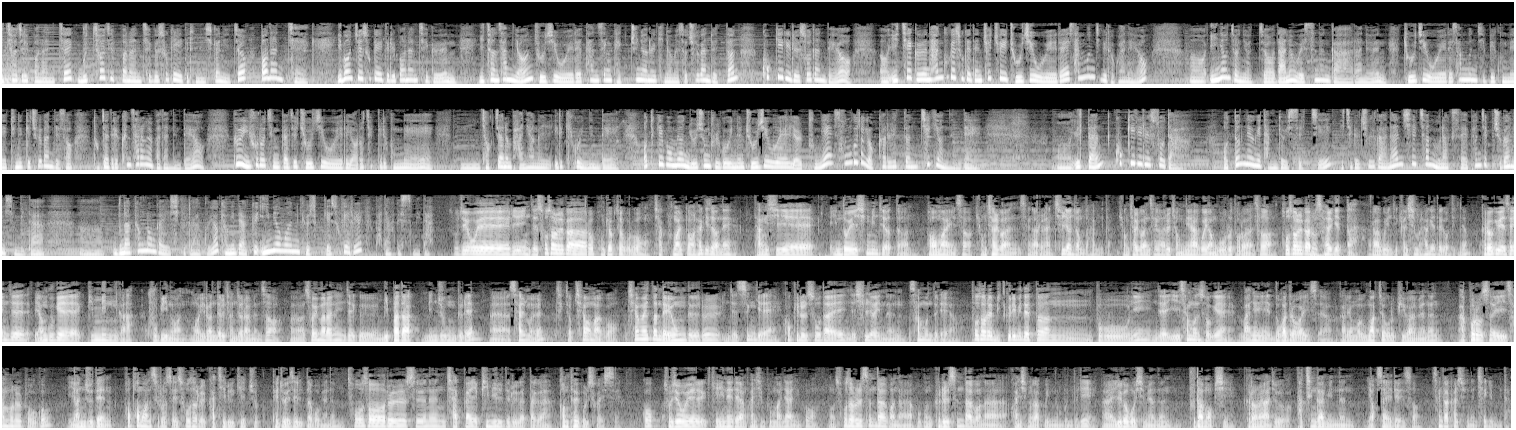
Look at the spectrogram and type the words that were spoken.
잊혀질 뻔한 책, 묻혀질 뻔한 책을 소개해드리는 시간이죠. 뻔한 책. 이번 주에 소개해드릴 뻔한 책은 2003년 조지 오웰의 탄생 100주년을 기념해서 출간됐던 코끼리를 쏟아인데요. 어, 이 책은 한국에 소개된 최초의 조지 오웰의 산문집이라고 하네요. 어, 2년 전이었죠. 나는 왜 쓰는가라는 조지 오웰의 산문집이 국내에 뒤늦게 출간돼서 독자들의 큰 사랑을 받았는데요. 그 이후로 지금까지 조지 오웰의 여러 책들이 국내에 음, 적지 않은 반향을 일으키고 있는데 어떻게 보면 요즘 불고 있는 조지 오웰 열풍의 선구적 역할을 했던 책이었는데 어, 일단 코끼리를 쏟아 어떤 내용이 담겨 있을지 이 책을 출간한 실천 문학사의 편집 주간이십니다. 어, 문학평론가이시기도 하고요. 경희대학교 이명원 교수께 소개를 받아보겠습니다. 조지 오웰이 이제 소설가로 본격적으로 작품 활동을 하기 전에 당시에 인도의 식민지였던 버마에서 경찰관 생활을 한 7년 정도 합니다. 경찰관 생활을 정리하고 영국으로 돌아와서 소설가로 살겠다라고 이제 결심을 하게 되거든요. 그러기 위해서 이제 영국의 빈민가 구빈원 뭐 이런 데를 전전하면서 어, 소위 말하는 이제 그 밑바닥 민중들의 에, 삶을 직접 체험하고 체험했던 내용들을 이제 쓴 게 코끼를 쏘다에 이제 실려 있는 산문들이에요. 소설의 밑그림이 됐던 부분이 이제 이 산문 속에 많이 녹아 들어가 있어요. 가령 뭐 음악적으로 비유하면은 악보로서의 산문을 보고 연주된 퍼포먼스로서의 소설을 같이 이렇게 쭉 대조해서 읽다 보면은 소설을 쓰는 작가의 비밀들을 갖다가 검토해 볼 수가 있어요. 꼭 조지 오웰 개인에 대한 관심뿐만이 아니고 뭐 소설을 쓴다거나 혹은 글을 쓴다거나 관심을 갖고 있는 분들이 아, 읽어보시면은 부담 없이 그러나 아주 박진감 있는 역사에 대해서 생각할 수 있는 책입니다.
